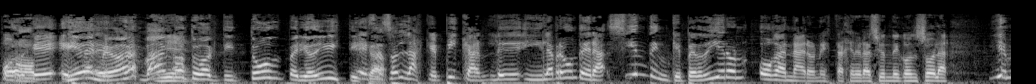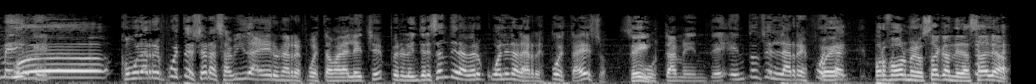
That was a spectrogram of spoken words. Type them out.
Porque Oh, bien, me va, van Bien. con tu actitud periodística. Esas son las que pican. Le- y la pregunta era, ¿sienten que perdieron o ganaron esta generación de consola? Y en medio que, Oh. como la respuesta ya era sabida, era una respuesta mala leche, pero lo interesante era ver cuál era la respuesta a eso. Sí. Justamente. Entonces la respuesta... Fue, por favor, me lo sacan de la sala.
